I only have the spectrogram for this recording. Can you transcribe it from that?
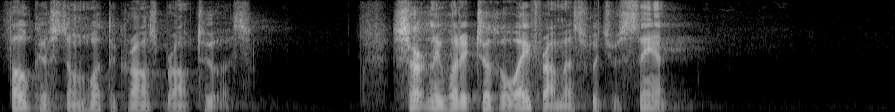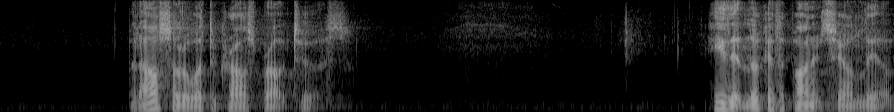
focused on what the cross brought to us. Certainly what it took away from us, which was sin but also to what the cross brought to us. He that looketh upon it shall live.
